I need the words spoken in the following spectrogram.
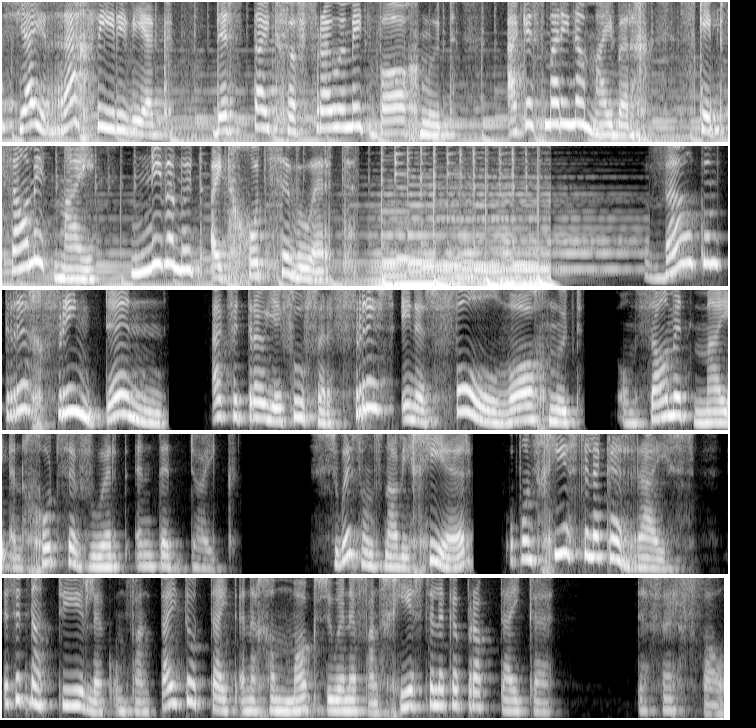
Is jy reg vir hierdie week? Dis tyd vir vroue met waagmoed. Ek is Marina Meiburg. Skep saam met my nuwe moed uit God se woord. Welkom terug vriendin. Ek vertrou jy voel verfris en is vol waagmoed om saam met my in God se woord in te duik. Soos ons navigeer op ons geestelike reis is dit natuurlik om van tyd tot tyd in 'n gemaksone van geestelike praktyke te verval.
